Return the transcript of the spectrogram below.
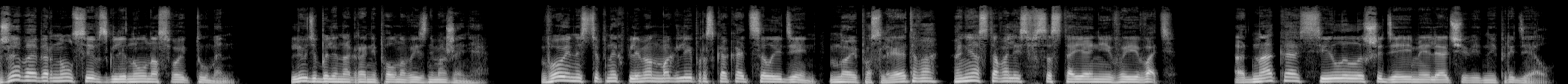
Джеба обернулся и взглянул на свой тумен. Люди были на грани полного изнеможения. Воины степных племен могли проскакать целый день, но и после этого они оставались в состоянии воевать. Однако силы лошадей имели очевидный предел.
